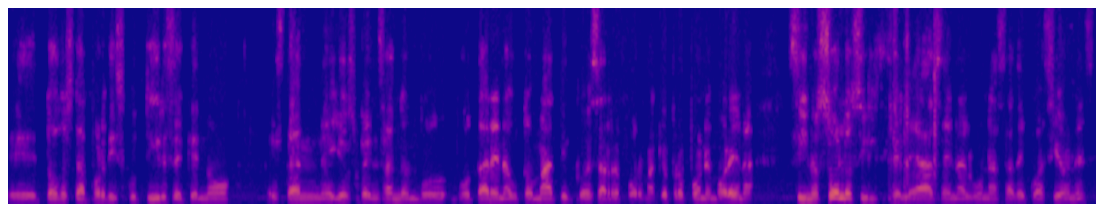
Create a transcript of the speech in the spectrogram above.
eh, todo está por discutirse, que no están ellos pensando en votar en automático esa reforma que propone Morena, sino solo si se le hacen algunas adecuaciones.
